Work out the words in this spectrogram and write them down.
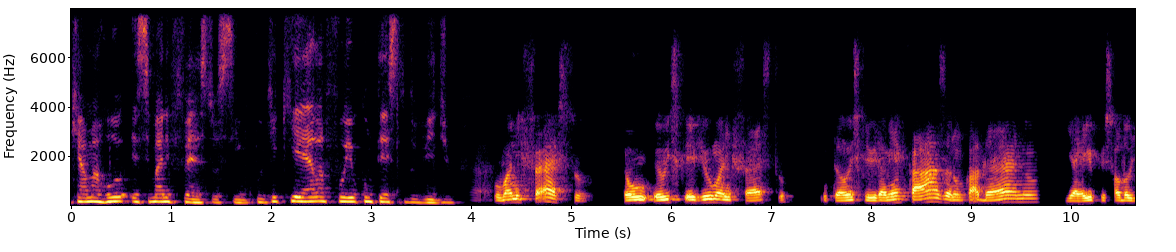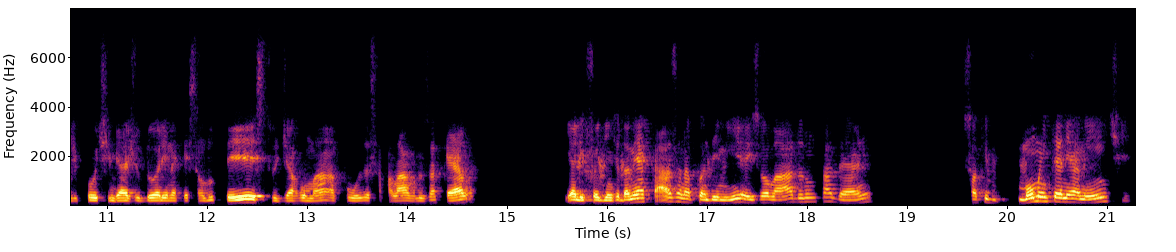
que amarrou esse manifesto, assim? Por que, que ela foi o contexto do vídeo? O manifesto, eu, eu escrevi o manifesto, então eu escrevi na minha casa, num caderno, e aí o pessoal do Coach me ajudou ali na questão do texto, de arrumar, pô, usa essa palavra, usa aquela. E ali foi dentro da minha casa, na pandemia, isolado num caderno. Só que momentaneamente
